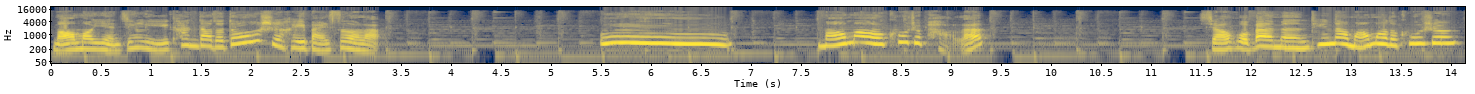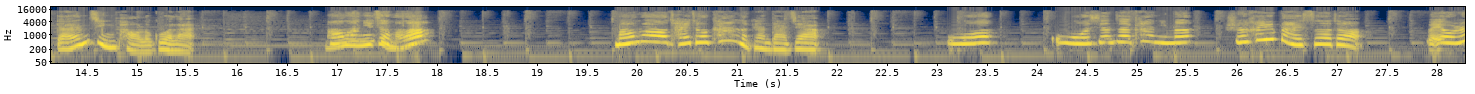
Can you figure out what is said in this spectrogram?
毛毛眼睛里看到的都是黑白色了。呜，毛毛哭着跑了。小伙伴们听到毛毛的哭声，赶紧跑了过来。毛毛，你怎么了？毛毛抬头看了看大家，我，我现在看你们是黑白色的，没有任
